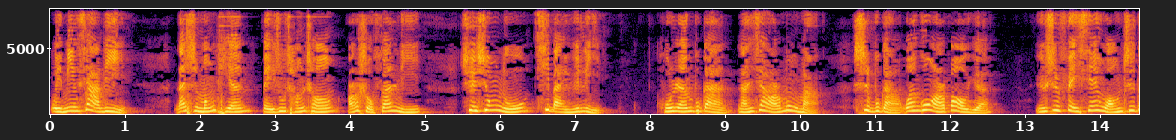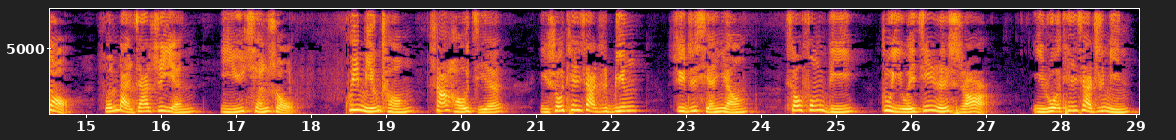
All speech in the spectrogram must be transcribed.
委命下吏，乃使蒙恬北筑长城而守藩篱，却匈奴七百余里。胡人不敢南下而牧马，士不敢弯弓而抱怨。于是废先王之道，焚百家之言，以于前手；挥名城，杀豪杰，以收天下之兵，聚之咸阳，削锋敌，铸以为金人十二，以弱天下之民。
